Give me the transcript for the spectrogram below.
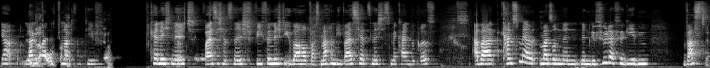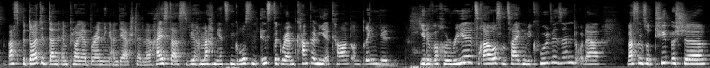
ja, langweilig, unattraktiv. Ja? Kenne ich nicht, ja. weiß ich jetzt nicht. Wie finde ich die überhaupt? Was machen die? Weiß ich jetzt nicht, ist mir kein Begriff. Aber kannst du mir mal so ein, Gefühl dafür geben, was, ja. was bedeutet dann Employer Branding an der Stelle? Heißt das, wir machen jetzt einen großen Instagram Company Account und bringen hier jede Woche Reels raus und zeigen, wie cool wir sind? Oder was sind so typische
